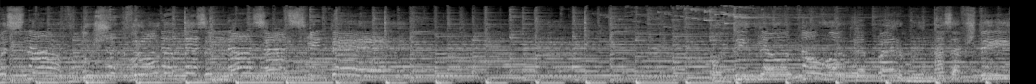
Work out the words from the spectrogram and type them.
весна в душах врода неземна засвіте. Один для одного тепер ми назавжди.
